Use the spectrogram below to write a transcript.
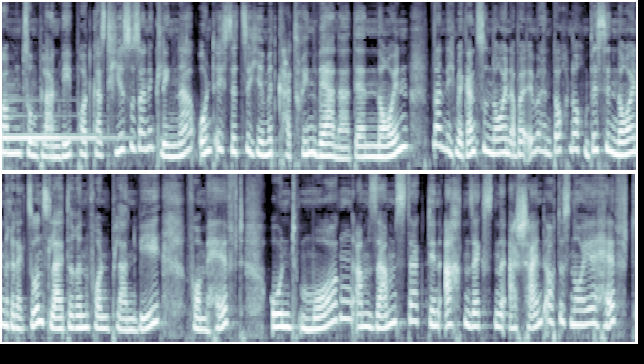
willkommen zum Plan W Podcast. Hier ist Susanne Klingner und ich sitze hier mit Katrin Werner, der neuen, na nicht mehr ganz so neuen, aber immerhin doch noch ein bisschen neuen Redaktionsleiterin von Plan W vom Heft. Und morgen am Samstag, den 8.6. erscheint auch das neue Heft.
